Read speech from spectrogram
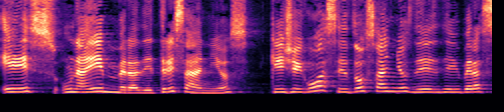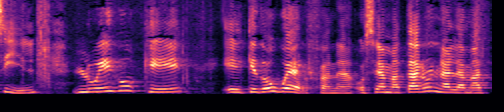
es una hembra de tres años que llegó hace dos años desde Brasil, luego que eh, quedó huérfana, o sea, mataron a la,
